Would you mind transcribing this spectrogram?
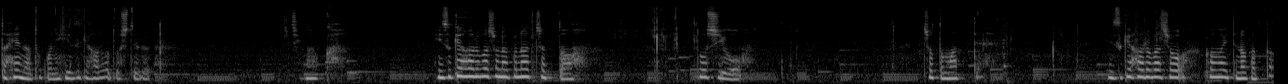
た変なとこに日付貼ろうとしてる。違うか。日付貼る場所なくなっちゃった。どうしよう。ちょっと待って。日付貼る場所考えてなかった。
